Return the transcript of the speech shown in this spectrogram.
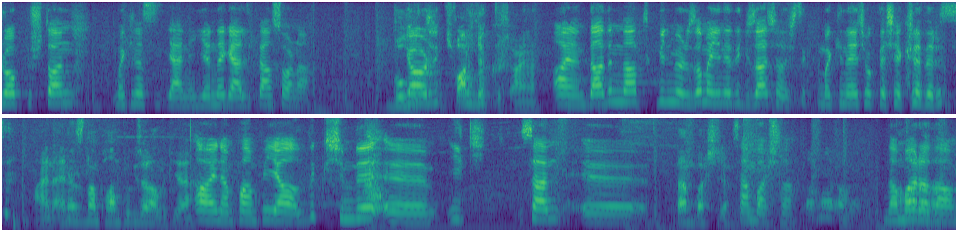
Rope push down makinesi yani yerine geldikten sonra. Bulduk. Gördük, Fark bulduk. ettik aynen. Aynen daha demin ne yaptık bilmiyoruz ama yine de güzel çalıştık. Makineye çok teşekkür ederiz. Aynen en azından pump'ı güzel aldık ya. Aynen pump'ı iyi aldık. Şimdi e, ilk sen e, Ben başlayacağım. sen başla. Damar Tamam. Damar Damar adam.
